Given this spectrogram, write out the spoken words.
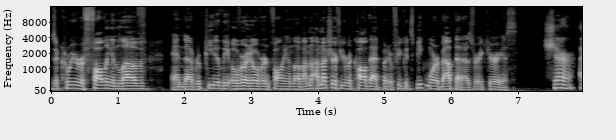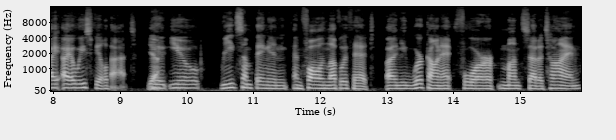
as a career of falling in love and uh, repeatedly over and over and falling in love. I'm not, I'm not sure if you recall that, but if you could speak more about that, I was very curious. Sure. I, I always feel that. Yeah. You, you read something and, and fall in love with it and you work on it for months at a time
